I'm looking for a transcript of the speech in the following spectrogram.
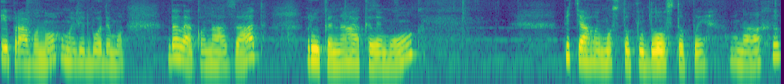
І праву ногу ми відводимо далеко назад, руки на килимок. Підтягуємо стопу до стопи в нахил,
